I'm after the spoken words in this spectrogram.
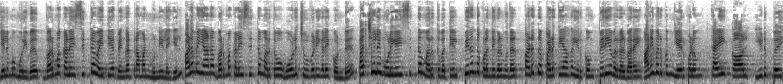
எலும்பு முறிவு வர்மக்கலை சித்த வைத்தியர் வெங்கட்ராமன் முன்னிலையில் பழமையான வர்மக்கலை சித்த மருத்துவ ஓலைச்சுவடிகளை கொண்டு பச்சிலை மூலிகை சித்த மருத்துவத்தில் பிறந்த குழந்தைகள் முதல் படுத்த படுக்கையாக இருக்கும் பெரியவர்கள் வரை அனைவருக்கும் ஏற்படும் கை கால் இடுப்பு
